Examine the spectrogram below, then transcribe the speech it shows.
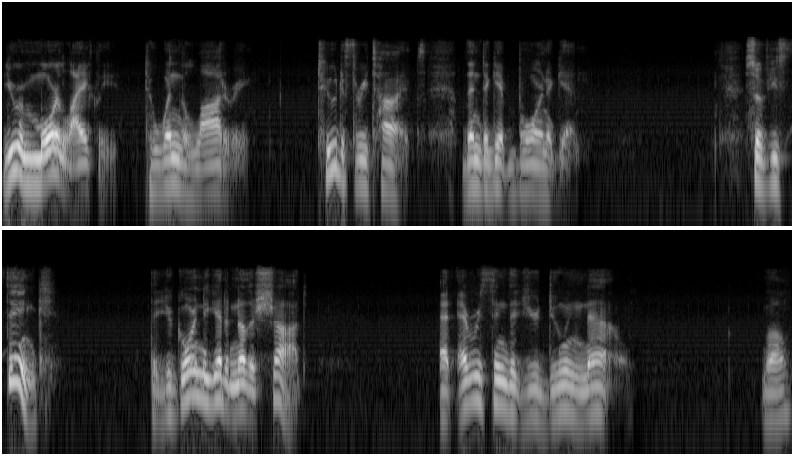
You are more likely to win the lottery two to three times than to get born again. So if you think that you're going to get another shot at everything that you're doing now, well,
